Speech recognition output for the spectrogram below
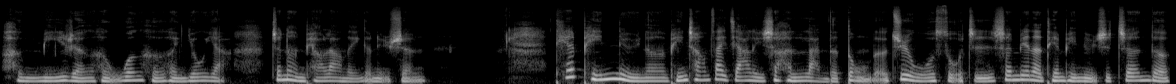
很迷人、很温和、很优雅，真的很漂亮的一个女生。天秤女呢，平常在家里是很懒得动的。据我所知，身边的天秤女是真的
